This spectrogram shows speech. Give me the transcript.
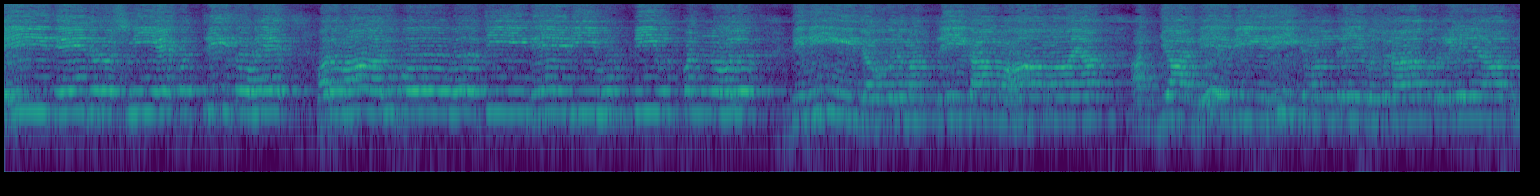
এই তেজ রশ্মি একত্রিত হয়ে পরমারূপবতী দেবী মুক্তি উৎপন্ন হলো। তিনি জগন মাতৃকা মহামায়া আদ্যা দেবী ঋক মন্ত্রে ঘোষণা করলেন আত্ম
